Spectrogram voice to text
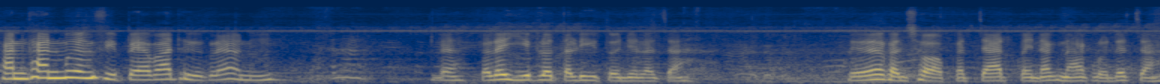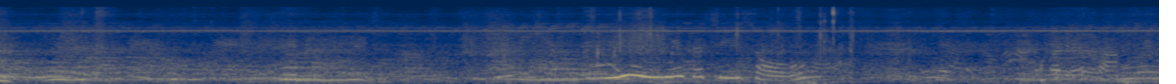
คันขั้นเมืองสิแปลว่าถือแล้วนี้เด้อก็เลยหยิบลอตเตอรี่ตัวนี้ละจ้ะเด้อกันชอบกระจัดไปนักๆเลยเด้อจ้ะนี่มีแต่สีสงไปเลยสามหนึ่ง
